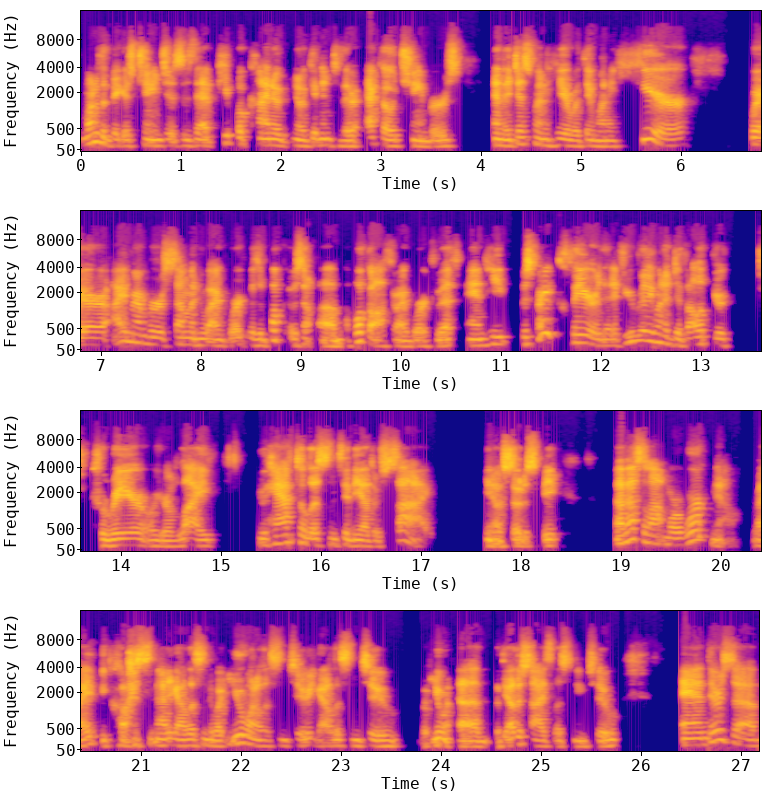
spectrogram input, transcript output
one of the biggest changes is that people kind of you know get into their echo chambers and they just want to hear what they want to hear. Where i remember someone who i worked with a book it was a, a book author i worked with and he was very clear that if you really want to develop your career or your life you have to listen to the other side you know so to speak. Now that's a lot more work now right? Because now you got to listen to what you want to listen to. You got to listen to what you uh, what the other side's listening to. And there's a,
